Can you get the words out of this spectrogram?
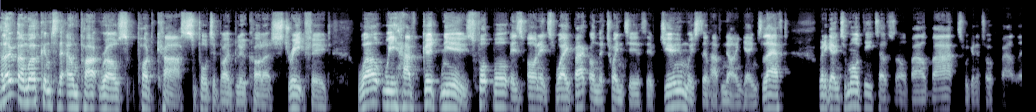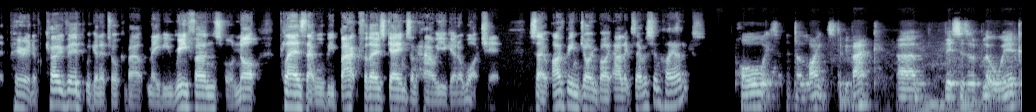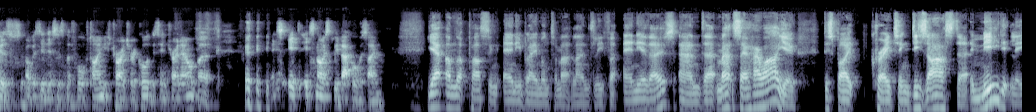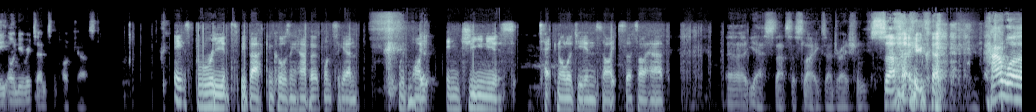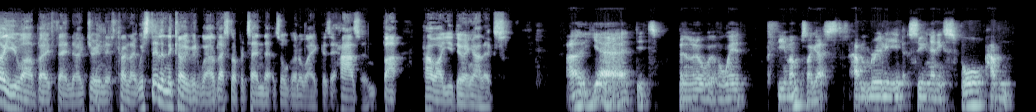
Hello, and welcome to the Elm Park Rolls podcast, supported by Blue Collar Street Food. Well, we have good news. Football is on its way back on the 20th of June. We still have nine games left. We're going to go into more details about that. We're going to talk about the period of COVID. We're going to talk about maybe refunds or not, players that will be back for those games, and how are you going to watch it. So I've been joined by Alex Everson. Hi, Alex. Paul, it's a delight to be back. Um, this is a little weird because obviously this is the fourth time you've tried to record this intro now, but it's it, it's nice to be back all the same. Yeah, I'm not passing any blame onto Matt Lansley for any of those. And uh, Matt, so how are you, despite creating disaster immediately on your return to the podcast? It's brilliant to be back and causing havoc once again with my ingenious technology insights that I have. Uh, yes, that's a slight exaggeration. So, how are you are both then uh, during this kind of like we're still in the COVID world. Let's not pretend that it's all gone away because it hasn't. But how are you doing, Alex? Uh, yeah, it's been a little bit of a weird few months, I guess. Haven't really seen any sport. Haven't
